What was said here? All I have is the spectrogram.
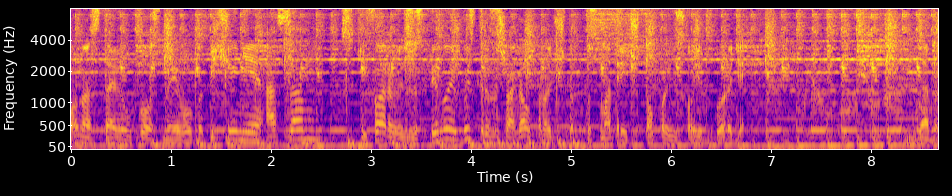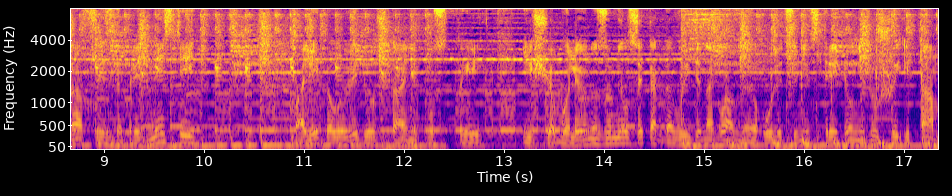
он оставил Кос на его попечение, а сам, с кефарой за спиной, быстро зашагал прочь, чтобы посмотреть, что происходит в городе. Добравшись до предместий, Поликол увидел, что они пусты. Еще более он изумился, когда, выйдя на главную улицу, не встретил ни души и там.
